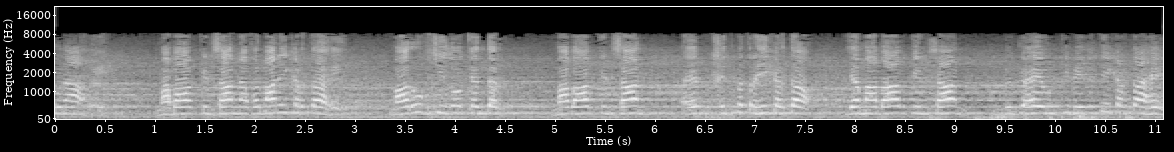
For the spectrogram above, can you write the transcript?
گناہ ہے۔ ماں باپ کے انسان نافرمانی کرتا ہے۔ معروف چیزوں کے اندر ماں باپ کے انسان خدمت نہیں کرتا، یا ماں باپ کے انسان جو ہے ان کی بےزتی کرتا ہے،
